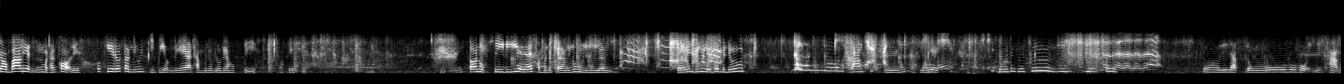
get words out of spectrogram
จอมบ้าเรียนหมดทั้งเกาะเลยโอเคแล้วตอนนี้มีกี่ปีของเนี้ยทำมนุษย์แล้วเนี่ยหกปี โอเค ตอนหกปีนี้นะทำมันกำลังรุ่งเรือง แต่ไม่รู้เลยว่ามนุษย์กำลังโดนทำอืมโอเคเรียกโดนได้เกิดขึ้นก็ระดับลงโอ้โหนี่หาไป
